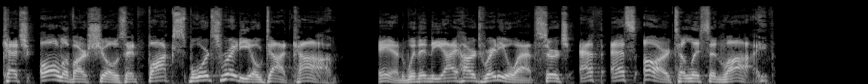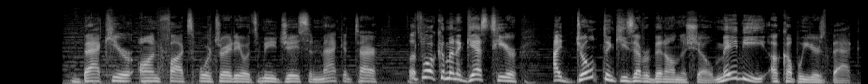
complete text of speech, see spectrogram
Catch all of our shows at foxsportsradio.com. And within the iHeartRadio app, search FSR to listen live. Back here on Fox Sports Radio, it's me, Jason McIntyre. Let's welcome in a guest here. I don't think he's ever been on the show, maybe a couple years back.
